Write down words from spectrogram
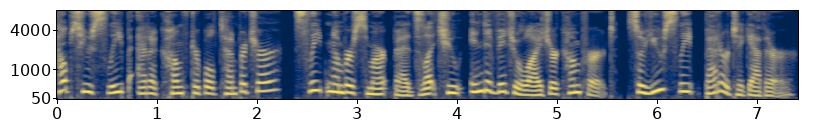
Helps you sleep at a comfortable temperature? Sleep Number Smart Beds let you individualize your comfort so you sleep better together.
